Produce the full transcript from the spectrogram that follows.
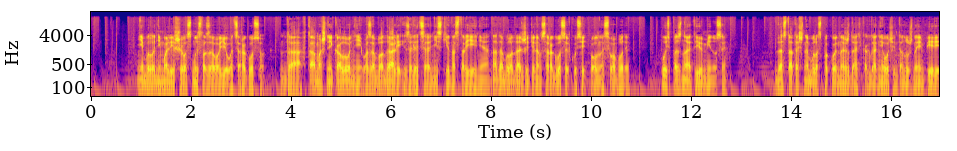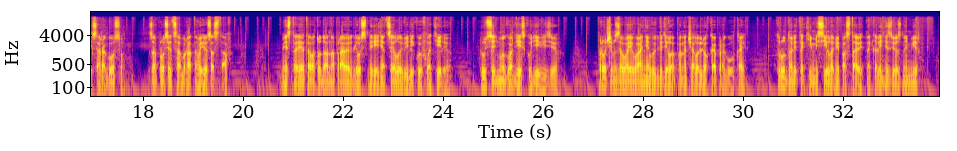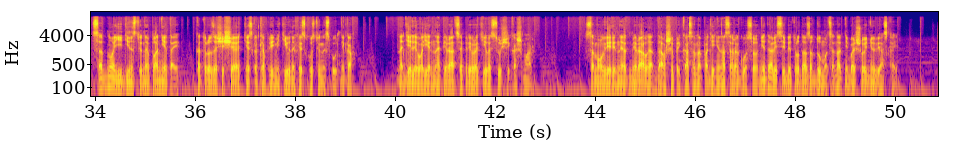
не было ни малейшего смысла завоевывать Сарагосу. Да, в тамошней колонии возобладали изоляционистские настроения. Надо было дать жителям Сарагосы вкусить полной свободы. Пусть познают ее минусы. Достаточно было спокойно ждать, когда не очень-то нужной империи Сарагосу запросится обратно в ее состав. Вместо этого туда направили для усмирения целую великую флотилию, плюс седьмую гвардейскую дивизию. Впрочем, завоевание выглядело поначалу легкой прогулкой – Трудно ли такими силами поставить на колени звездный мир с одной единственной планетой, которую защищают несколько примитивных искусственных спутников? На деле военная операция превратилась в сущий кошмар. Самоуверенные адмиралы, отдавшие приказ о нападении на Сарагосу, не дали себе труда задуматься над небольшой неувязкой.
